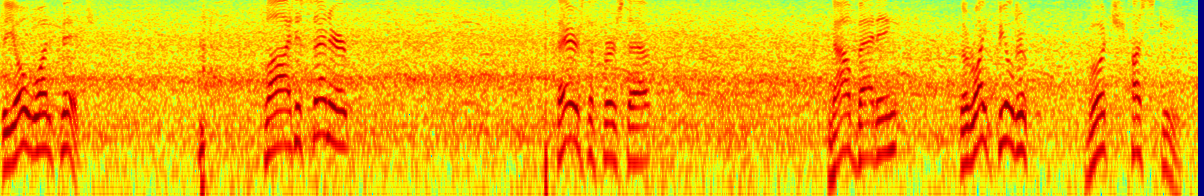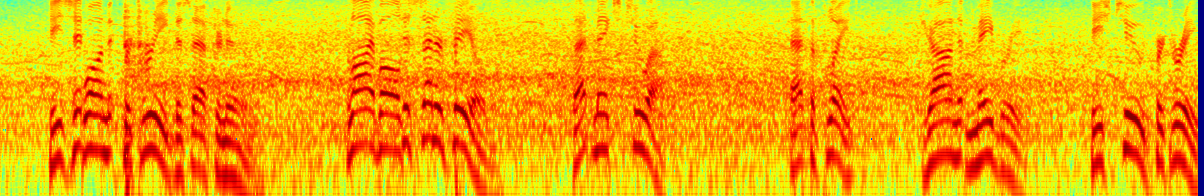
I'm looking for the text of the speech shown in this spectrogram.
The 0-1 pitch. Fly to center. There's the first out. Now batting, the right fielder, Butch Huskey. He's hit one for three this afternoon. Fly ball to center field. That makes two out. At the plate, John Mabry. He's two for three.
